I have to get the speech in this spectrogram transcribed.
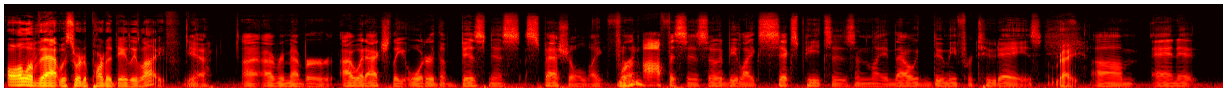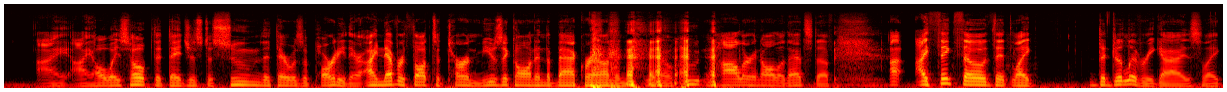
all of that was sort of part of daily life Yeah. I, I remember I would actually order the business special, like for Mm-hmm. offices. So it'd be like six pizzas, and like that would do me for two days. right Um, and it, I, I always hoped that they just assumed that there was a party there. I never thought to turn music on in the background and you know hoot and holler and all of that stuff. I, I think though that like the delivery guys, like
